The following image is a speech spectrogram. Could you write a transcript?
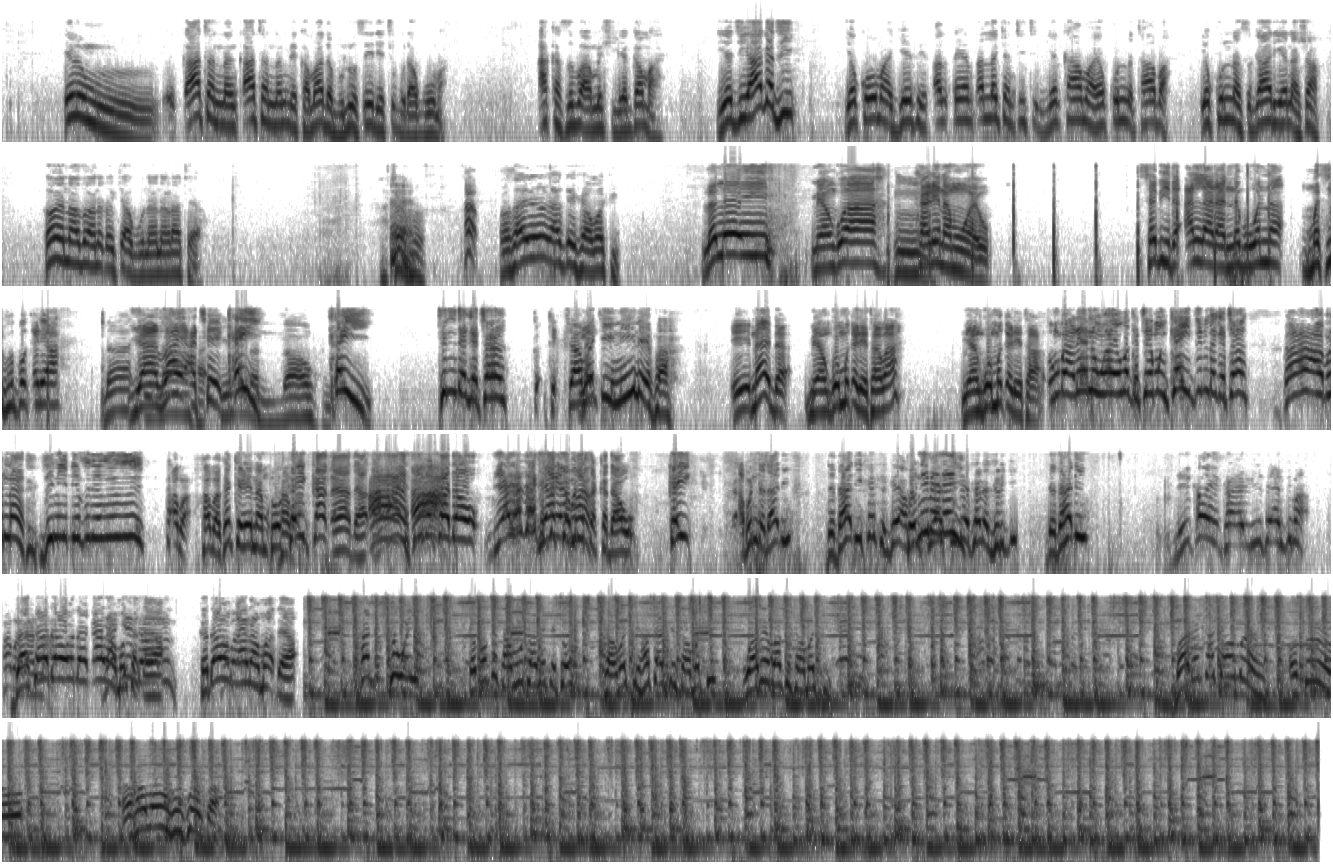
irin katon nan katon nan mai kama da bulo sai da ya ci guda goma. Aka zuba mishi ya gama. Ya ji ya gaji ya koma gefe ɗayan tsallaken titin ya kama ya kunna taba ya kunna sigari yana sha. Kawai na zuwa na ɗauki abuna na rataya a sai da aka yi shamaki lallai mai anguwa Mm. kare na mu wayo sabida Allah da annabi wannan masifafin ƙarya Ya za a ce kai? kai tun daga can Shamaki ni ne fa. eh na yadda mai anguwa makareta ba mai anguwa makareta in ba renin wayo baka ce mun kai tun daga can ah abin nan jini din su haba haba kakkare na To kai ka tsaya da. Ah, sai ka dawo. ya ya za ka Ya kamata ka dawo. Kai abin da daɗi? Da daɗi kai ka gaya To ni me na yi? tare jirgi? Da daɗi? ni kawai ka yi sai an jima Da ka dawo da ƙara Na maka din. Ka dawo ƙara ma. Haka kawai. Ka zo ka samu mutane kawai shamaki haka ake wa zai baka ba ka a sirrin a hawan hukunka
